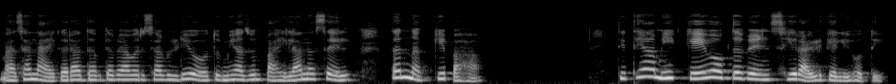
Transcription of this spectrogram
माझा नायगरा धबधब्यावरचा व्हिडिओ तुम्ही अजून पाहिला नसेल तर नक्की पहा. तिथे आम्ही केव ऑफ द विंड्स ही राईड केली होती.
